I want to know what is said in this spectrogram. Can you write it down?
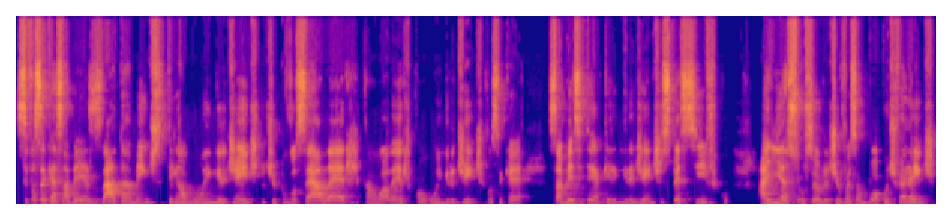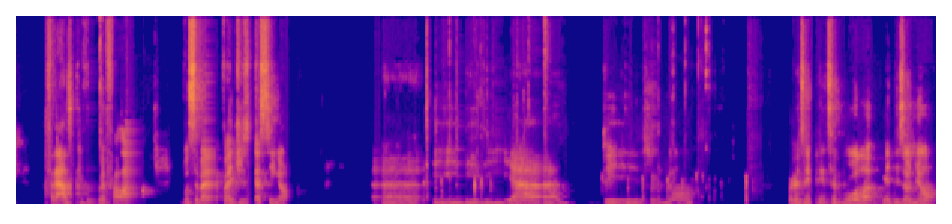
Se você quer saber exatamente se tem algum ingrediente, do tipo você é alérgica ou alérgico a algum ingrediente, você quer saber se tem aquele ingrediente específico, aí o seu objetivo vai ser um pouco diferente. A frase que você vai falar, você vai, vai dizer assim, ó. Uh, il des oignons. Por exemplo, tem cebola, y a des oignons.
